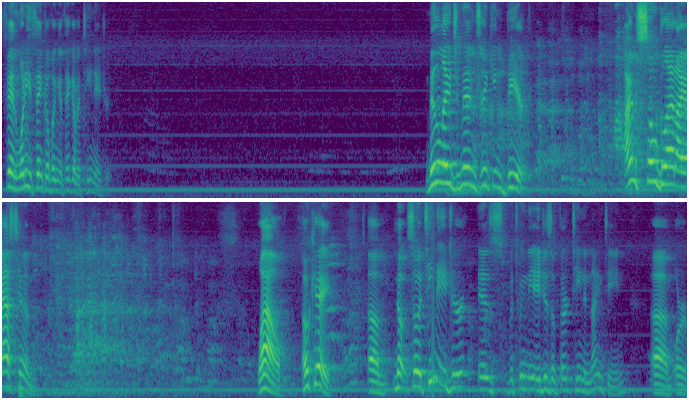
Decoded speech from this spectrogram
Finn, what do you think of when you think of a teenager? Middle aged men drinking beer. I'm so glad I asked him. Wow. Okay. Um, no, so a teenager is between the ages of 13 and 19, um, or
